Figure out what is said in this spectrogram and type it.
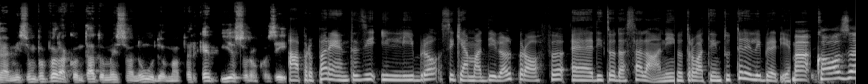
cioè mi sono proprio raccontato messo a nudo, ma perché io sono così. Apro parentesi, il libro si chiama Dillo al prof, è edito da Salani, lo trovate in tutte le librerie. Ma cosa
